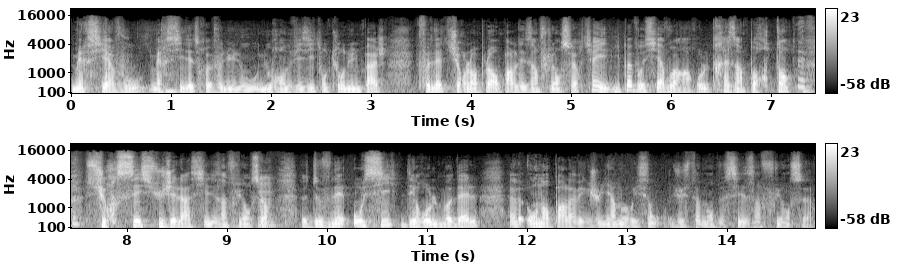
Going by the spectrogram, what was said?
Merci à vous, merci d'être venu nous, nous rendre visite. On tourne une page, fenêtre sur l'emploi, on parle des influenceurs. Tiens, ils, ils peuvent aussi avoir un rôle très important sur ces sujets-là si les influenceurs devenaient aussi des rôles modèles. Euh, on en parle avec Julien Morisson, justement, de ces influenceurs.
